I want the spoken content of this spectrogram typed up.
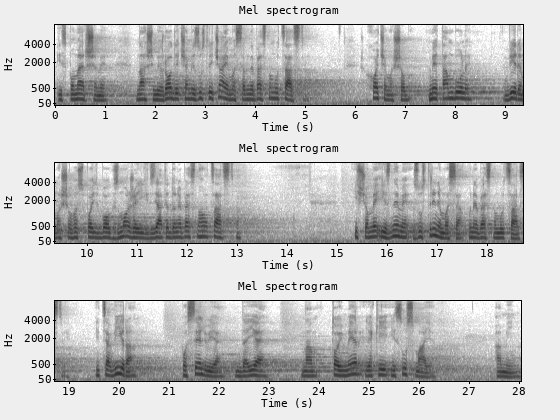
із помершими нашими родичами зустрічаємося в Небесному Царстві. Хочемо, щоб ми там були, віримо, що Господь Бог зможе їх взяти до Небесного Царства і що ми із ними зустрінемося у Небесному Царстві. І ця віра посилює, дає нам той мир, який Ісус має. Амінь.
